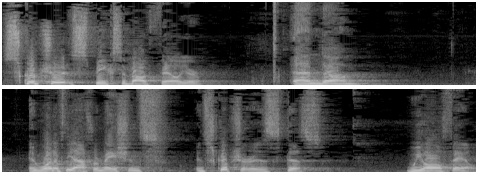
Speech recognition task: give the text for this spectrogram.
Scripture speaks about failure, and, um, and one of the affirmations in Scripture is this we all fail.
